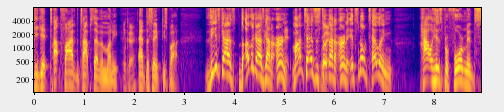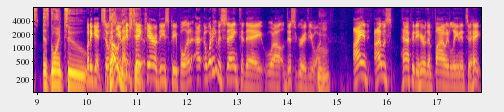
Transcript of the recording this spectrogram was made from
can get top five to top seven money Okay. at the safety spot. These guys, the other guys got to earn it. Montez has still Right. got to earn it. It's no telling how his performance is going to But again, so you can take year. care of these people, and, uh, what he was saying today, what I'll disagree with you on, Mm-hmm. I I was happy to hear them finally lean into, hey,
